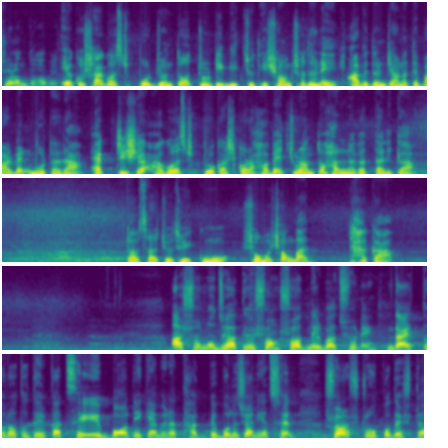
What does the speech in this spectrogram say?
চূড়ান্ত হবে। একুশ আগস্ট পর্যন্ত ত্রুটি বিচ্যুতি সংশোধনে আবেদন জানাতে পারবেন ভোটাররা। একত্রিশে আগস্ট প্রকাশ করা হবে চূড়ান্ত হালনাগাদ তালিকা। কাউসার চৌধুরী কুমু, সময় সংবাদ, ঢাকা। আসন্ন জাতীয় সংসদ নির্বাচনে দায়িত্বরতদের কাছে বডি ক্যামেরা থাকবে বলে জানিয়েছেন স্বরাষ্ট্র উপদেষ্টা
